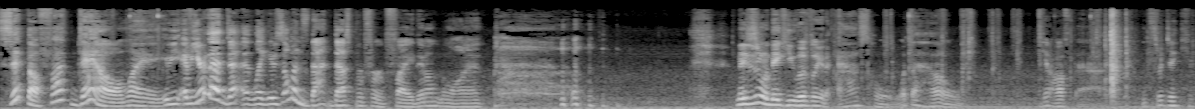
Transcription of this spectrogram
sit the fuck down. Like, if, you, are that, like, if someone's that desperate for a fight, they don't want they just want to make you look like an asshole. What the hell? Get off that. It's ridiculous.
